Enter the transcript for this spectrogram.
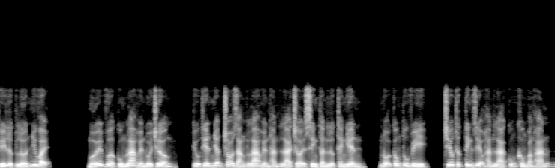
khí lực lớn như vậy? Mới vừa cùng la huyền đối trưởng, cựu thiên nhẫn cho rằng la huyền hẳn là trời sinh thần lực thanh niên, nội công tu vi, chiêu thức tinh diệu hẳn là cũng không bằng hắn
